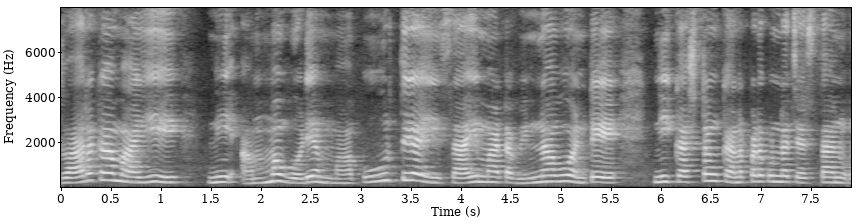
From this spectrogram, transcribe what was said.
ద్వారకామాయి నీ అమ్మ ఒడెమ్మ పూర్తిగా ఈ సాయి మాట విన్నావు అంటే నీ కష్టం కనపడకుండా చేస్తాను.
